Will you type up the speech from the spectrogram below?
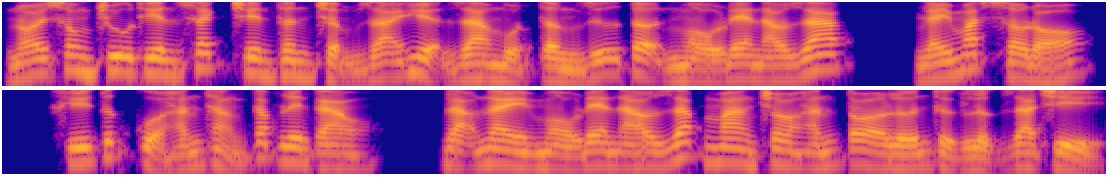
Nói xong chu thiên sách trên thân chậm rãi hiện ra một tầng dữ tợn màu đen áo giáp, nháy mắt sau đó, khí tức của hắn thẳng tắp lên cao, đạo này màu đen áo giáp mang cho hắn to lớn thực lực gia trì.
